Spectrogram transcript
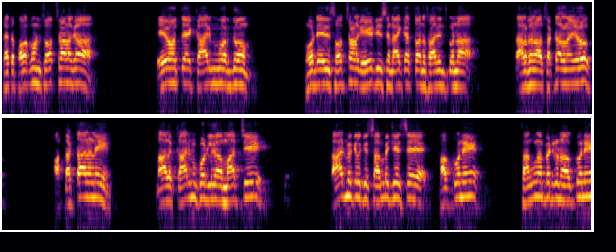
గత పదకొండు సంవత్సరాలుగా ఏవైతే కార్మిక వర్గం నూట ఐదు సంవత్సరాలుగా ఏటీసీ నాయకత్వాన్ని సాధించుకున్న నలభై నాలుగు చట్టాలు ఉన్నాయో ఆ చట్టాలని నాలుగు కార్మిక కోట్లుగా మార్చి కార్మికులకి సమ్మె చేసే హక్కుని సంఘం పెట్టుకున్న హక్కుని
